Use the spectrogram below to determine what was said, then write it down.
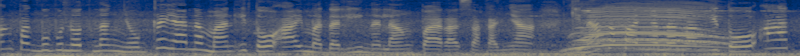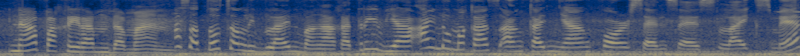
ang pagbubunot ng nyog kaya naman ito ay madali na lang para sa kanya. Kinakapanya na lang ito at napakiramdaman. As a totally blind mga katrivia ay lumakas ang kanyang four senses like smell,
